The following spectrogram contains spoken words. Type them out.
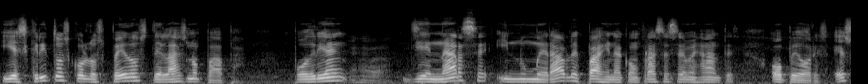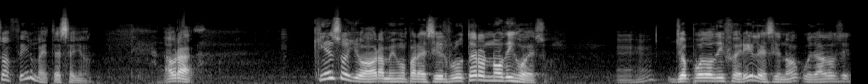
y escritos con los pedos del asno Papa. Podrían llenarse innumerables páginas con frases semejantes o peores. Eso afirma este señor. Ahora, ¿quién soy yo ahora mismo para decir, Lutero no dijo eso? Yo puedo diferirle, si no, cuidado, si,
